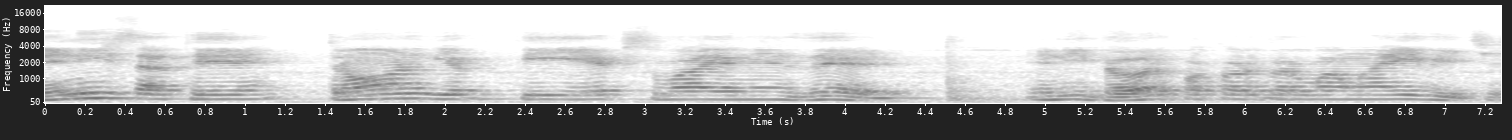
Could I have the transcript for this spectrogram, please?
એની સાથે ત્રણ વ્યક્તિ એક્સ, વાય અને ઝેડ એની ધરપકડ કરવામાં આવી છે.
